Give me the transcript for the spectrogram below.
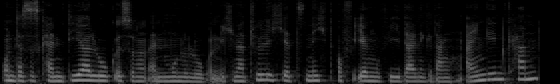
und dass es kein Dialog ist, sondern ein Monolog. Und ich natürlich jetzt nicht auf irgendwie deine Gedanken eingehen kann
